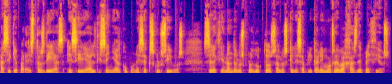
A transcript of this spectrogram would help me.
así que para estos días es ideal diseñar cupones exclusivos, seleccionando los productos a los que les aplicaremos rebajas de precios.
